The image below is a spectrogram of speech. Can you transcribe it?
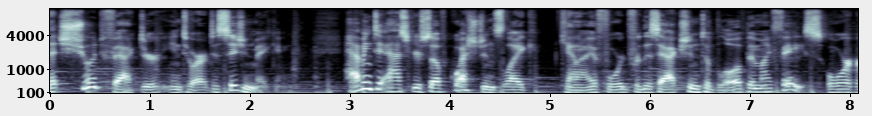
that should factor into our decision making. Having to ask yourself questions like, can I afford for this action to blow up in my face? Or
